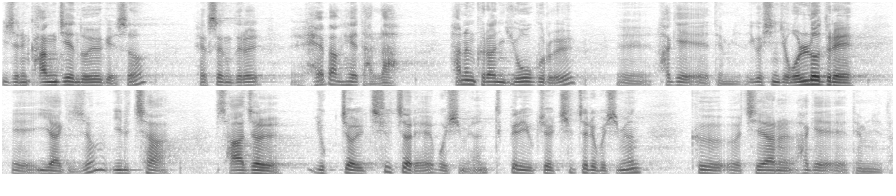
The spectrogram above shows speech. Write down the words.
이제는 강제 노역에서 백성들을 해방해 달라 하는 그런 요구를 예, 하게 됩니다. 이것이 이제 원로들의 예, 이야기죠. 1차 4절, 6절, 7절에 보시면 특별히 6절, 7절에 보시면 그 어, 제안을 하게 됩니다.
